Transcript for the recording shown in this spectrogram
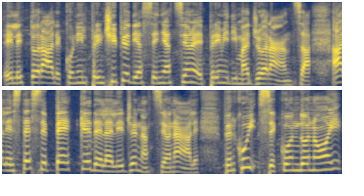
elettorale con il principio di assegnazione dei premi di maggioranza ha le stesse pecche della legge nazionale, per cui secondo noi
